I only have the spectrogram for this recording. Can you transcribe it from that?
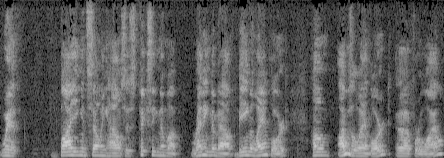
with buying and selling houses, fixing them up, renting them out, being a landlord. Um, I was a landlord uh, for a while,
